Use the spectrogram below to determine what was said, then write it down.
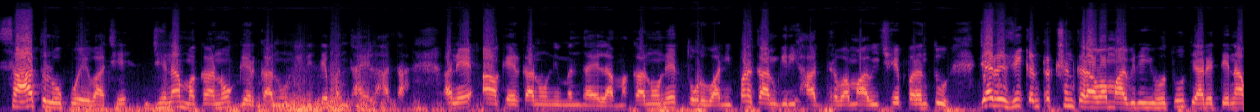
સાત લોકો એવા છે જેના મકાનો ગેરકાનૂની રીતે બંધાયેલા હતા. અને આ ગેરકાનૂની બંધાયેલા મકાનોને તોડવાની પણ કામગીરી હાથ ધરવામાં આવી છે. પરંતુ જ્યારે રિકન્સ્ટ્રક્શન કરાવવામાં આવી રહ્યું હતું, ત્યારે તેના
